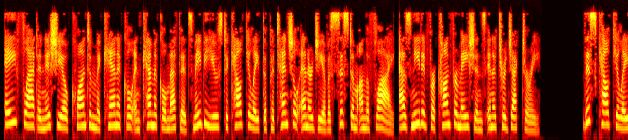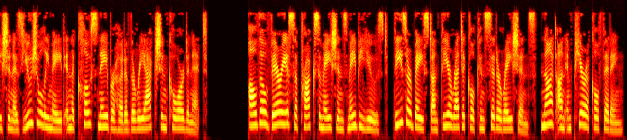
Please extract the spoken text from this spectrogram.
A-flat initio quantum mechanical and chemical methods may be used to calculate the potential energy of a system on the fly, as needed for conformations in a trajectory. This calculation is usually made in the close neighborhood of the reaction coordinate. Although various approximations may be used, these are based on theoretical considerations, not on empirical fitting.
